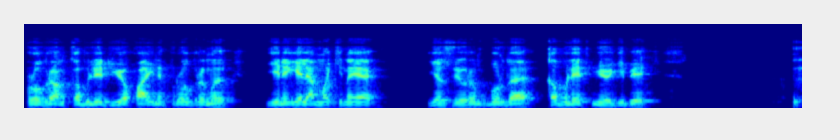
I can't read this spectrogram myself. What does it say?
Program kabul ediyor. Aynı programı yeni gelen makineye yazıyorum. Burada kabul etmiyor gibi.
